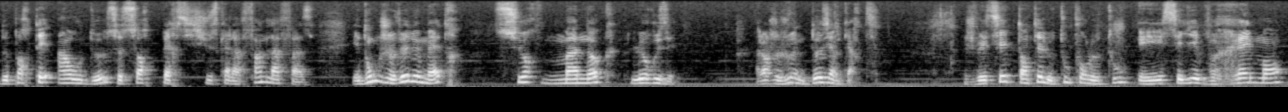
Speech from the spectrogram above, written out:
de portée 1 ou 2, ce sort persiste jusqu'à la fin de la phase. Et donc je vais le mettre sur Manok le rusé. Alors je joue une deuxième carte. Je vais essayer de tenter le tout pour le tout et essayer vraiment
